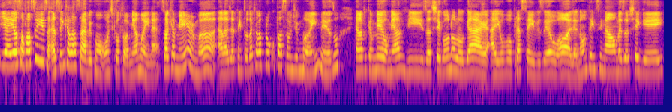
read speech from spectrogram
E aí eu só faço isso. É assim que ela sabe com onde que eu tô, a minha mãe, né? Só que a minha irmã, ela já tem toda aquela preocupação de mãe mesmo. E ela fica, meu, me avisa, chegou no lugar, aí eu vou pra saves. Eu, olha, não tem sinal, mas eu cheguei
